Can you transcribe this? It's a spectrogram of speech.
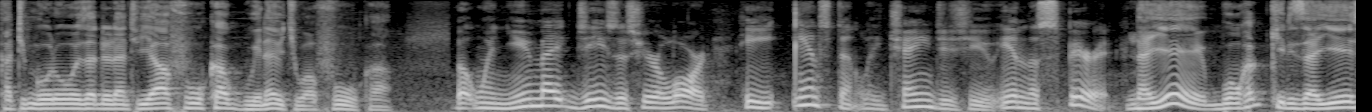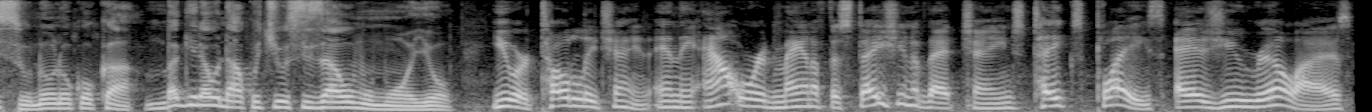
kati ng'olowooza ddala nti byafuuka ggwe nayo kiwafuuka But when you make Jesus your Lord, He instantly changes you in the Spirit. naye bw'okakkiriza yesu n'olokoka mbagirawo n'akukyusizaawo mu mwoyo You are totally changed. And the outward manifestation of that change takes place as you realize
